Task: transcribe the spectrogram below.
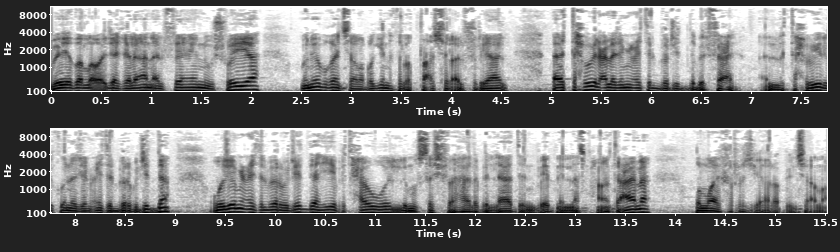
بيض الله وجهك الآن 2000 وشوية. ونبغى إن شاء الله بقينا 13000 ريال. التحويل على جمعية البر جدة بالفعل. التحويل يكون لجمعيه البر بجدة وجمعية البر بجدة هي بتحول لمستشفى هذا بن لادن بإذن الله سبحانه وتعالى. والله يفرج يا رب إن شاء الله.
